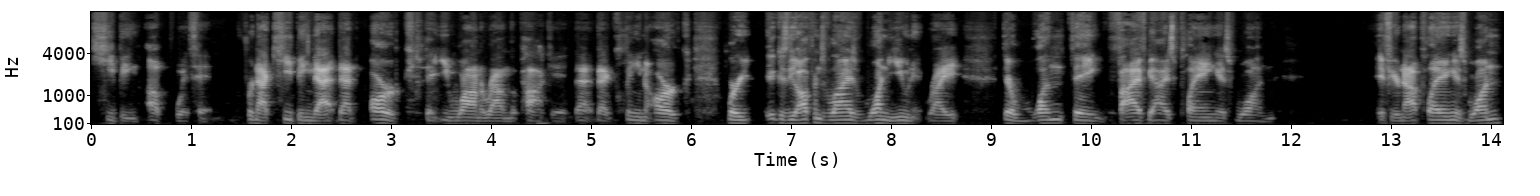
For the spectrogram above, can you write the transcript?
keeping up with him? For not keeping that that arc that you want around the pocket, that that clean arc, where because the offensive line is one unit, right? they're one thing. Five guys playing as one. If you're not playing as one,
